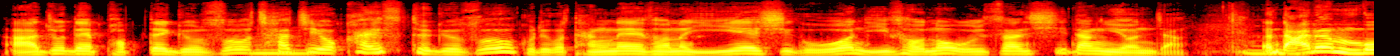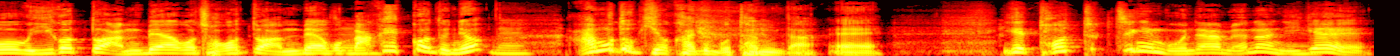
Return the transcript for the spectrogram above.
아주대 법대 음. 교수, 차지호 카이스트 교수, 그리고 당내에서는 이해식 의원, 이선호 울산 시당 위원장. 나름 뭐 이것도 안 배하고 저것도 안 배하고 음. 맞아요. 막 했거든요. 네. 아무도 기억하지 못합니다. 예. 이게 더 특징이 뭐냐면은 네. 이게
